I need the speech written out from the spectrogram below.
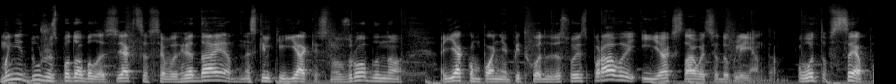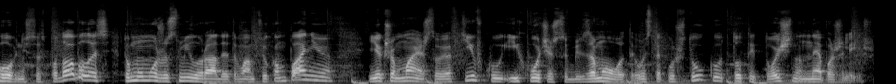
Мені дуже сподобалось, як це все виглядає, наскільки якісно зроблено, як компанія підходить до своєї справи і як ставиться до клієнта. От все повністю сподобалось, тому можу сміло радити вам цю компанію. Якщо маєш свою автівку і хочеш собі замовити ось таку штуку, то ти точно не пожалієш.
